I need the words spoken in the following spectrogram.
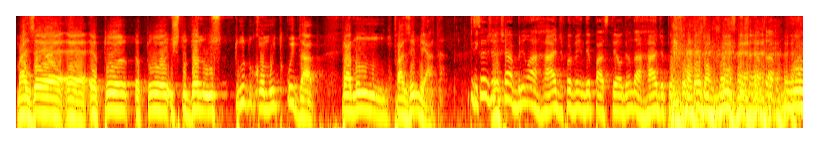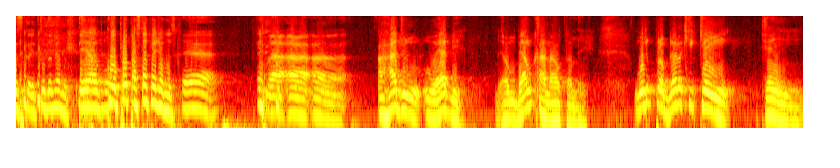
Mas é, é eu tô, eu tô estudando isso tudo com muito cuidado, para não fazer merda. E se a gente abrir uma rádio para vender pastel dentro da rádio, a pessoa pede a música, já entra a música e tudo ao mesmo tempo. Comprou pastel pede a música. É. A, a, a, a rádio web é um belo canal também. O único problema é que quem, quem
